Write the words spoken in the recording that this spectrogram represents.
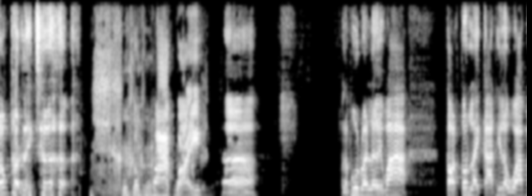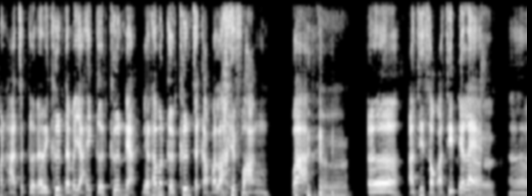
ต้องจดเลคเชอร์ ต้องมาร์กไว้ เออ แล้วพูดไว้เลยว่า ตอนต้นรายการที่เราว่ามันอาจจะเกิดอะไรขึ้นแต่ไม่อยากให้เกิดขึ้นเนี่ยเดี๋ยวถ้ามันเกิดขึ้นจะกลับมาเล่าให้ฟังว่า เออเอออาทิตย์สองอาทิตย์เนี้ยแหละเออเออ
